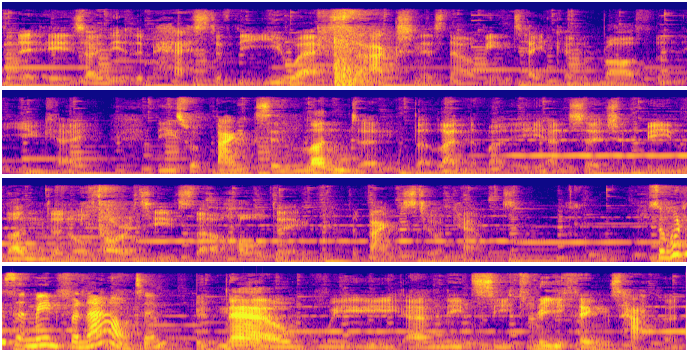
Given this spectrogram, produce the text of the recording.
that it is only at the behest of the US that action is now being taken rather than the UK. These were banks in London that lent the money and so it should be London authorities that are holding the banks to account. So what does it mean for now, Tim? Now we um, need to see three things happen.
